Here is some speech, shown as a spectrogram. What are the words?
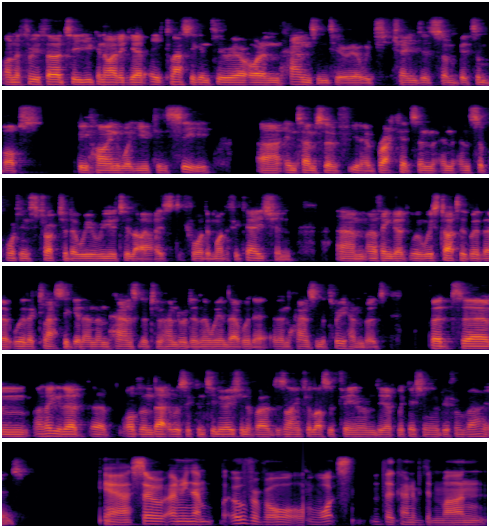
on a 330, you can either get a classic interior or an enhanced interior, which changes some bits and bobs behind what you can see uh, in terms of you know brackets and, and, and supporting structure that we reutilized for the modification. Um, I think that we started with a with a classic and an enhanced in the 200, and then we end up with an enhanced in the 300. But um, I think that uh, other than that, it was a continuation of our design philosophy and the application of different variants. Yeah. So, I mean, um, overall, what's the kind of demand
